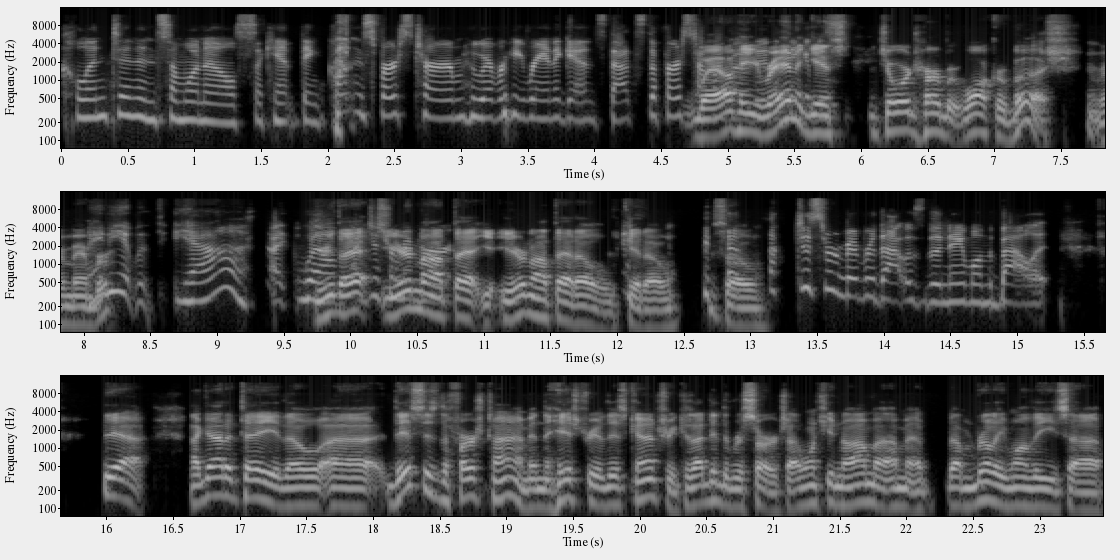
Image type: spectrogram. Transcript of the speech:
Clinton and someone else. I can't think. Clinton's first term, whoever he ran against, that's the first time. Well, he ran against was, George Herbert Walker Bush. Remember? Maybe it was. Yeah. I, well, you're that. you're remember, not that. You're not that old, kiddo. So just remember that was the name on the ballot. Yeah, I got to tell you though, uh, this is the first time in the history of this country because I did the research. I want you to know I'm a, I'm a, I'm really one of these uh,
